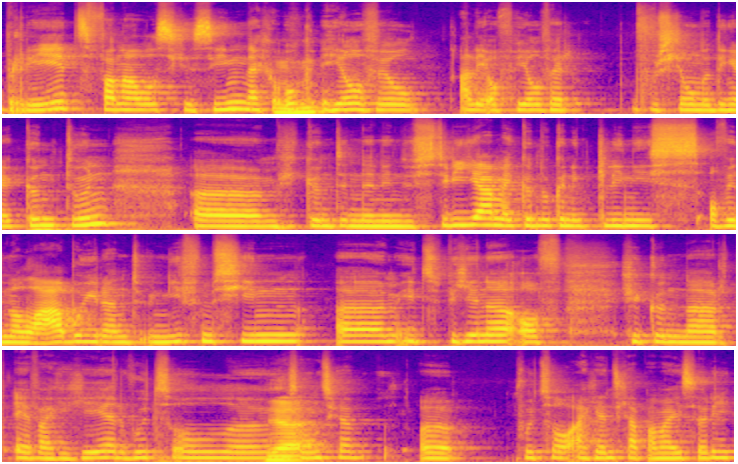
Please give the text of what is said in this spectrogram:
breed van alles gezien dat je ook Mhm. heel veel, allee, of heel ver verschillende dingen kunt doen. Ehm, je kunt in de industrie gaan, maar je kunt ook in een klinisch of in een labo hier aan het UNIF misschien ehm, iets beginnen. Of je kunt naar het FAGG, de voedsel, eh, Ja. eh, voedselagentschap, amai, sorry.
